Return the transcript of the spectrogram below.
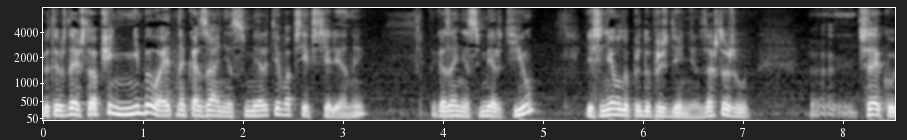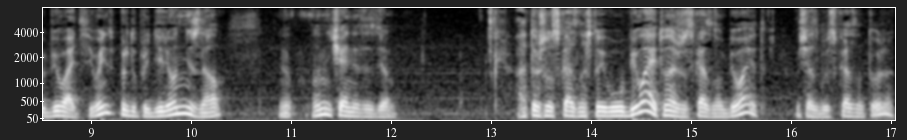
и утверждает, что вообще не бывает наказания смерти во всей Вселенной. Наказание смертью, если не было предупреждения. За что же э, человека убивать? Его не предупредили, он не знал. Он нечаянно это сделал. А то, что сказано, что его убивает, у нас же сказано убивает, сейчас будет сказано тоже.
